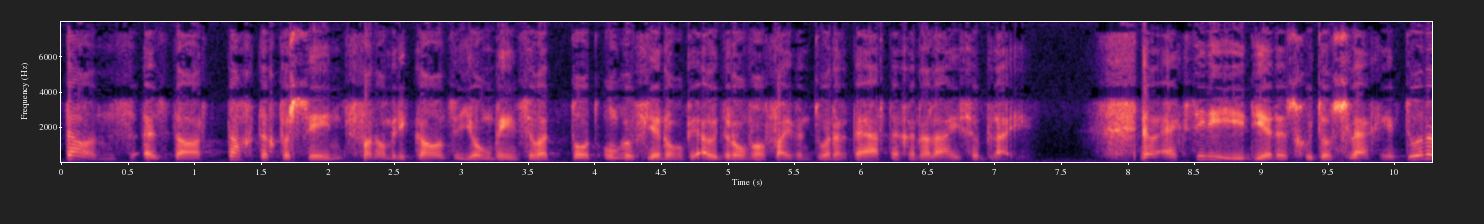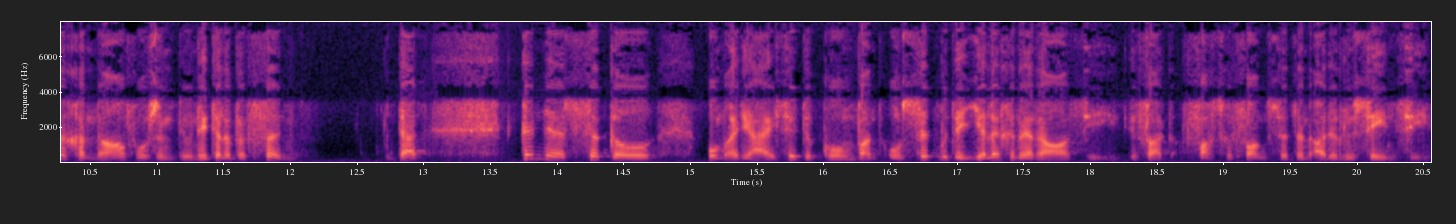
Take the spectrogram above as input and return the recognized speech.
Tans is daar 80% van Amerikaanse jong mense wat tot ongeveer nog op die ouderdom van 25-30 in hulle huise bly. Nou ek sê die idee is goed of sleg nie. Toe hulle gaan navorsing doen, het hulle bevind dat kinders sukkel om uit die huis uit te kom want ons sit met 'n hele generasie wat vasgevang sit in adolessensie.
